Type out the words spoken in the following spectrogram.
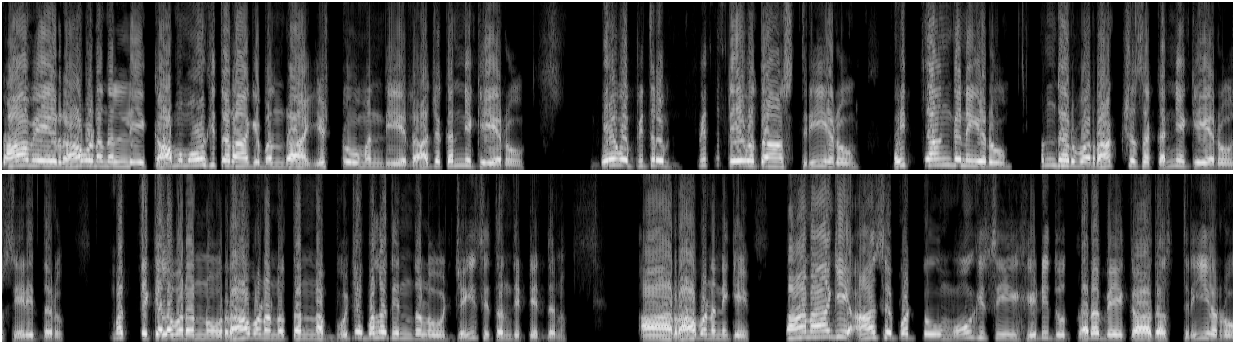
ತಾವೇ ರಾವಣನಲ್ಲಿ ಕಾಮಮೋಹಿತರಾಗಿ ಬಂದ ಎಷ್ಟೋ ಮಂದಿ ರಾಜಕನ್ಯಕೆಯರು ದೇವ ಪಿತೃ ಪಿತೃದೇವತಾ ಸ್ತ್ರೀಯರು ದೈತ್ಯಾಂಗನೆಯರು ಗಂಧರ್ವ ರಾಕ್ಷಸ ಕನ್ಯಕೆಯರು ಸೇರಿದ್ದರು. ಮತ್ತೆ ಕೆಲವರನ್ನು ರಾವಣನು ತನ್ನ ಭುಜಬಲದಿಂದಲೂ ಜಯಿಸಿ ತಂದಿಟ್ಟಿದ್ದನು. ಆ ರಾವಣನಿಗೆ ತಾನಾಗಿ ಆಸೆಪಟ್ಟು ಮೋಹಿಸಿ ಹಿಡಿದು ತರಬೇಕಾದ ಸ್ತ್ರೀಯರು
